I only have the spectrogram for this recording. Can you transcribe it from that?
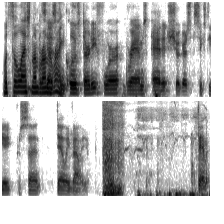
What's the last number It on the right? includes 34 grams added sugars, 68% daily value. Damn it.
